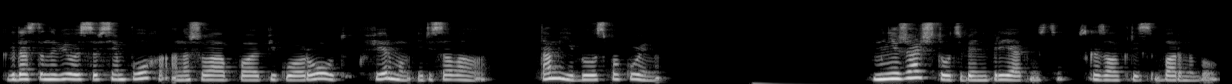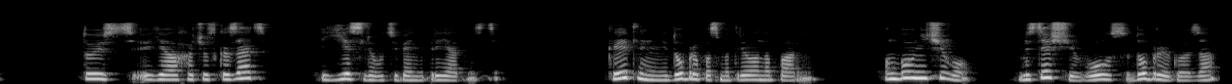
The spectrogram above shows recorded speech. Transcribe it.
Когда становилось совсем плохо, она шла по Пикуа-Роуд к фермам и рисовала. Там ей было спокойно. «Мне жаль, что у тебя неприятности», — сказал Крис Барнабл. «То есть я хочу сказать, если у тебя неприятности». Кэтлин недобро посмотрела на парня. Он был ничего. Блестящие волосы, добрые глаза.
